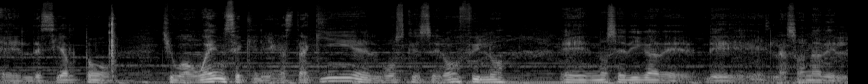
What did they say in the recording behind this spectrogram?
el desierto chihuahuense que llega hasta aquí, el bosque xerófilo, eh, no se diga de, la zona del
